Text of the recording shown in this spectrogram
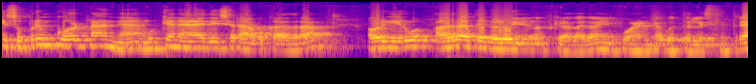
ಈ ಸುಪ್ರೀಂ ಕೋರ್ಟ್ನ ನ್ಯಾಯ ಮುಖ್ಯ ನ್ಯಾಯಾಧೀಶರಾಗಬೇಕಾದ್ರ ಅವ್ರಿಗೆ ಇರುವ ಅರ್ಹತೆಗಳು ಏನಂತ ಕೇಳಿದಾಗ ಇಂಪಾರ್ಟೆಂಟ್ ಗೊತ್ತಿರಲಿ ಸ್ನೇಹಿತರೆ.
